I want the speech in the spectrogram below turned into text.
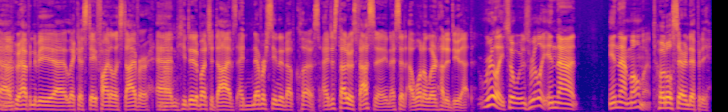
uh, Uh-huh. who happened to be uh, like a state finalist diver, and he did a bunch of dives. I'd never seen it up close. I just thought it was fascinating. I said, I want to learn how to do that. Really? So it was really in that in that moment. Total serendipity.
